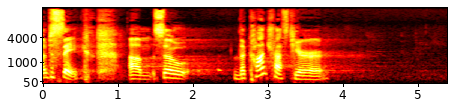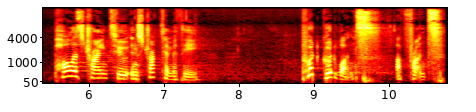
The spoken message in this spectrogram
I'm just saying. Um, so the contrast here, Paul is trying to instruct Timothy put good ones up front.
